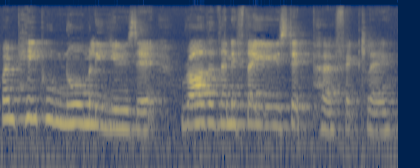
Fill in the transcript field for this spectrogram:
when people normally use it, rather than if they used it perfectly.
